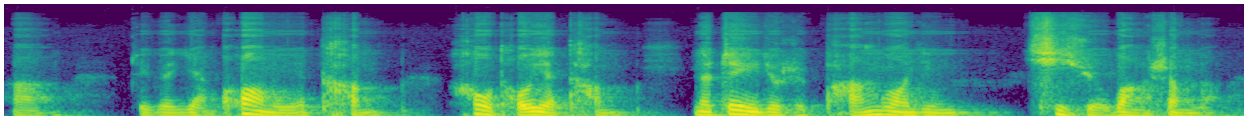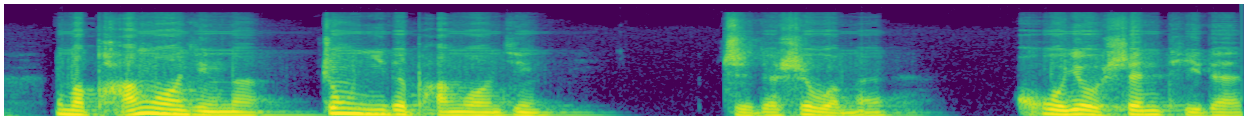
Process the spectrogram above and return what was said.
啊，这个眼眶子也疼，后头也疼。那这个就是膀胱经气血旺盛了。那么膀胱经呢，中医的膀胱经指的是我们护佑身体的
